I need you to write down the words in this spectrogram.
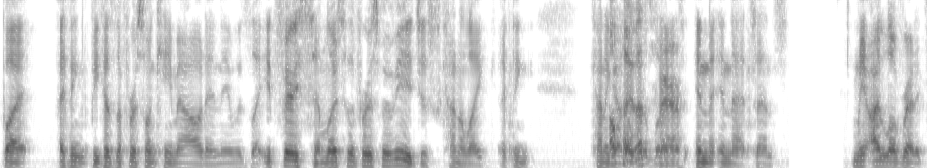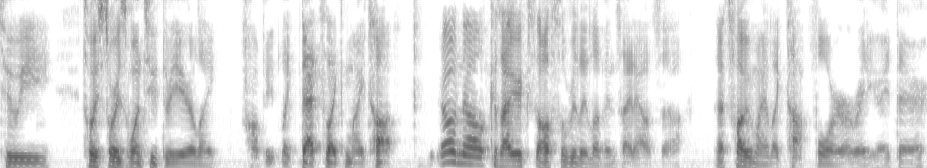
But I think because the first one came out and it was like it's very similar to the first movie, it just kind of like I think kind of got Okay, that's overlooked fair. in the, in that sense. I mean, I love Ratatouille, Toy Stories one, two, three are like probably like that's like my top. Oh no, because I also really love Inside Out, so that's probably my like top four already right there.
